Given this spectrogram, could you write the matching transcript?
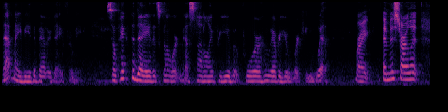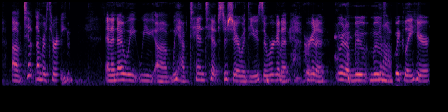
that may be the better day for me. So pick the day that's going to work best, not only for you, but for whoever you're working with. Right. And Miss Charlotte, um, tip number three. And I know we we um, we have ten tips to share with you, so we're gonna we're gonna we're gonna move move yeah. quickly here.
